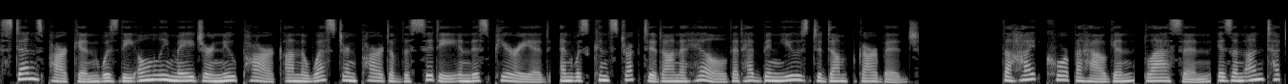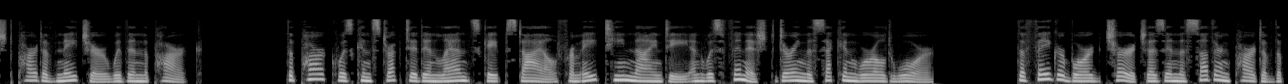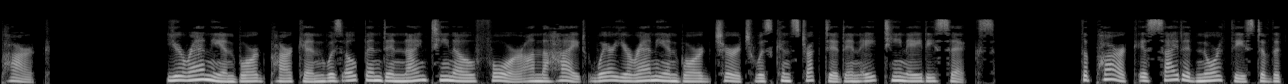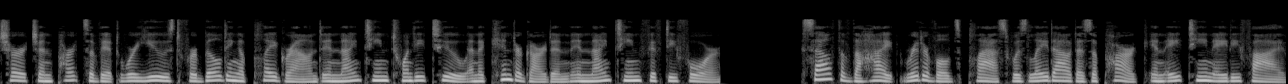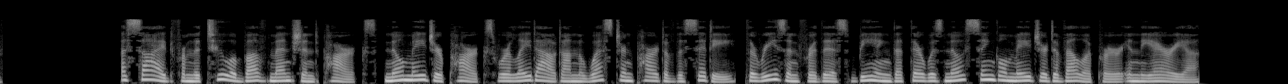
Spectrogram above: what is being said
Stensparken was the only major new park on the western part of the city in this period, and was constructed on a hill that had been used to dump garbage. The Heit Korpehaugen is an untouched part of nature within the park. The park was constructed in landscape style from 1890 and was finished during the Second World War. The Fagerborg Church is in the southern part of the park. Uranienborgparken was opened in 1904 on the height where Uranienborg Church was constructed in 1886. The park is sited northeast of the church and parts of it were used for building a playground in 1922 and a kindergarten in 1954. South of the height Riddervoldsplas was laid out as a park in 1885. Aside from the two above-mentioned parks, no major parks were laid out on the western part of the city, the reason for this being that there was no single major developer in the area.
